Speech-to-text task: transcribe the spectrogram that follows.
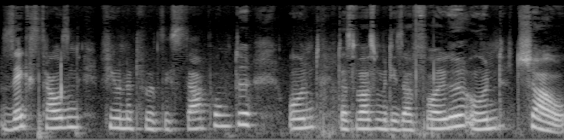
6440 Starpunkte. Und das war's mit dieser Folge und ciao.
